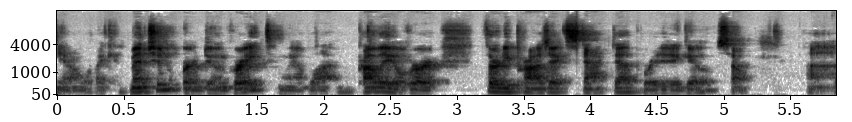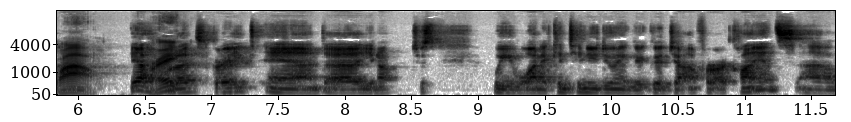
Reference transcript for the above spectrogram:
you know, like I mentioned, we're doing great. We have lot, probably over 30 projects stacked up, ready to go. So, um, wow, yeah, well, that's great. And uh, you know, just we want to continue doing a good job for our clients. Uh,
